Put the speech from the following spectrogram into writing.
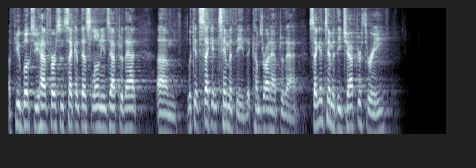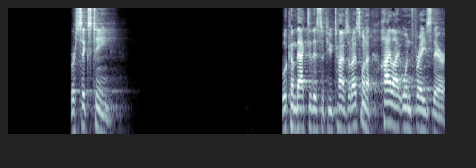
A few books you have 1st and 2nd Thessalonians after that. Um, look at 2 Timothy that comes right after that. 2 Timothy chapter 3, verse 16. We'll come back to this a few times, but I just want to highlight one phrase there.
